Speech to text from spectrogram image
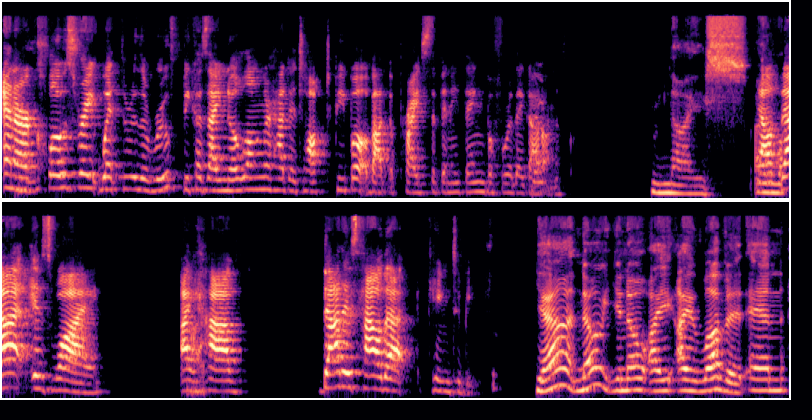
and our mm-hmm. close rate went through the roof because I no longer had to talk to people about the price of anything before they got yeah. on the phone. Nice. Now that is why I have that is how that came to be. Yeah, no, you know, I I love it. And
